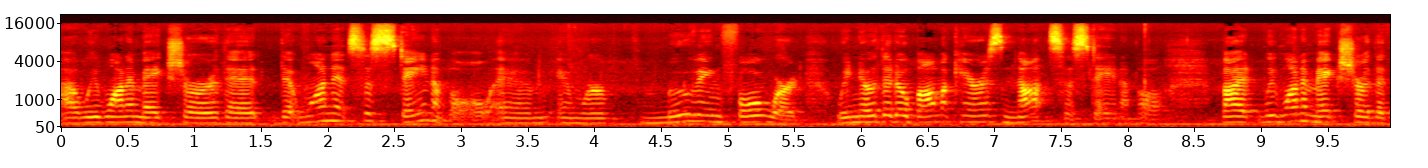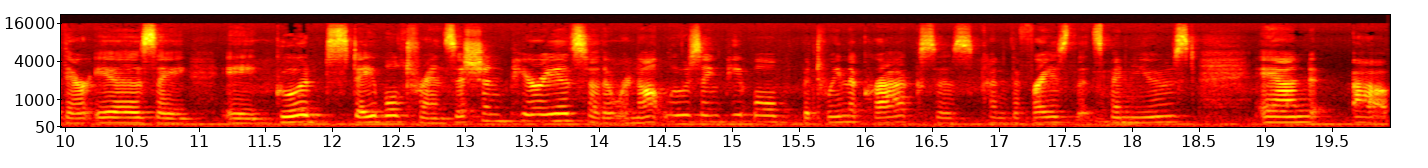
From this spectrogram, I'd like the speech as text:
Uh, we want to make sure that, that one, it's sustainable and, and we're moving forward. We know that Obamacare is not sustainable, but we want to make sure that there is a, a good, stable transition period so that we're not losing people between the cracks, is kind of the phrase that's been used. And uh,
